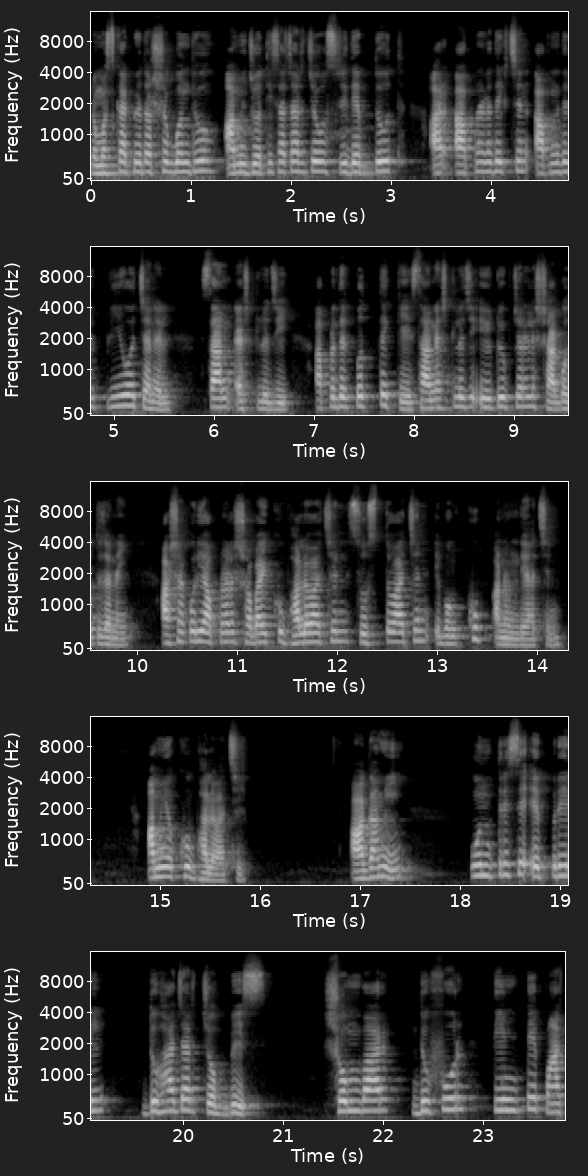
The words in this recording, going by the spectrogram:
নমস্কার প্রিয় দর্শক বন্ধু, আমি জ্যোতিষাচার্য শ্রীদেবদূত আর আপনারা দেখছেন আপনাদের প্রিয় চ্যানেল সান অ্যাস্ট্রোলজি। আপনাদের প্রত্যেককে সান অ্যাস্ট্রোলজি ইউটিউব চ্যানেলে স্বাগত জানাই। আশা করি আপনারা সবাই খুব ভালো আছেন, সুস্থ আছেন এবং খুব আনন্দে আছেন। আমিও খুব ভালো আছি। আগামী উনত্রিশে এপ্রিল দু হাজার চব্বিশ সোমবার দুপুর তিনটে পাঁচ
